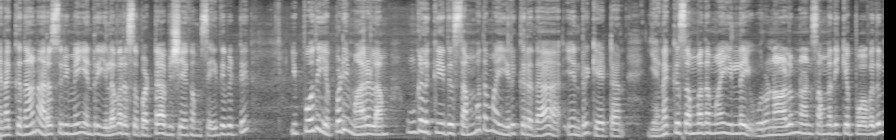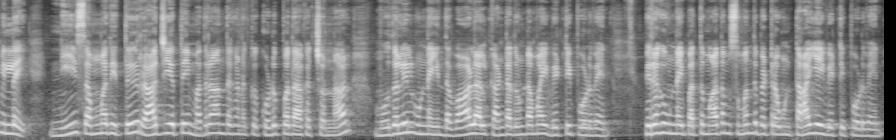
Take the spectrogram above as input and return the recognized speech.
எனக்கு தான் அரசுரிமை என்று இளவரசு பட்டாபிஷேகம் செய்துவிட்டு இப்போது எப்படி மாறலாம்? உங்களுக்கு இது சம்மதமாய் இருக்கிறதா? என்று கேட்டான். எனக்கு சம்மதமாய் இல்லை. ஒரு நாளும் நான் சம்மதிக்கப் போவதும் இல்லை. நீ சம்மதித்து ராஜ்யத்தை மதுராந்தகனுக்கு கொடுப்பதாகச் சொன்னால் முதலில் உன்னை இந்த வாளால் கண்டதுண்டமாய் வெட்டி போடுவேன். பிறகு உன்னை பத்து மாதம் சுமந்து பெற்ற உன் தாயை வெட்டி போடுவேன்.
